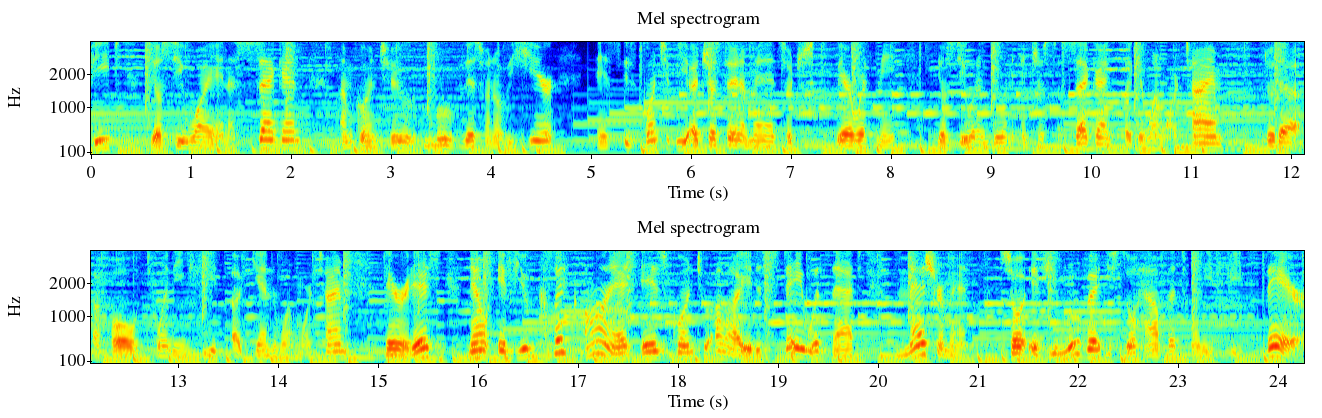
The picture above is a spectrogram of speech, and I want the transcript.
feet. You'll see why in a second. I'm going to move this one over here. It's, it's going to be adjusted in a minute, so just bear with me. You'll see what I'm doing in just a second. Click it one more time. Do the whole 20 feet again one more time. There it is. Now, if you click on it, it's going to allow you to stay with that measurement. So if you move it, you still have the 20 feet there.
